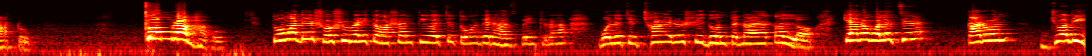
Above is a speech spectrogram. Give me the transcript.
নাটক। তোমরা ভাবো, তোমাদের শ্বশুরবাড়িতে অশান্তি হয়েছে, তোমাদের হাজবেন্ডরা বলেছে ছয় রশি দন্তে নয়াকার ল। কেন বলেছে? কারণ যদি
